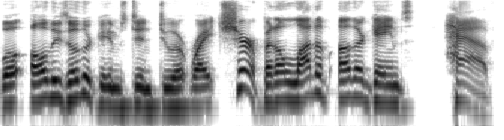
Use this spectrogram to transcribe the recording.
well, all these other games didn't do it right. Sure. But a lot of other games have,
